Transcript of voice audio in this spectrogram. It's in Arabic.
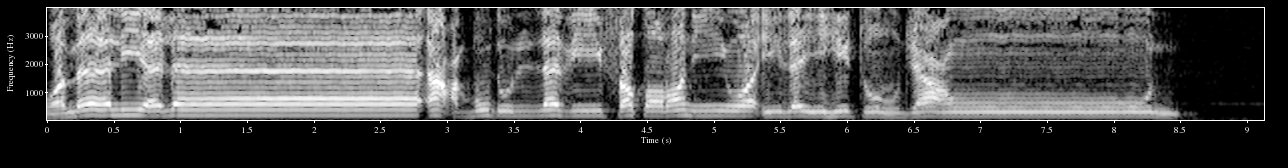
وما لي لا أعبد الذي فطرني وإليه ترجعون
